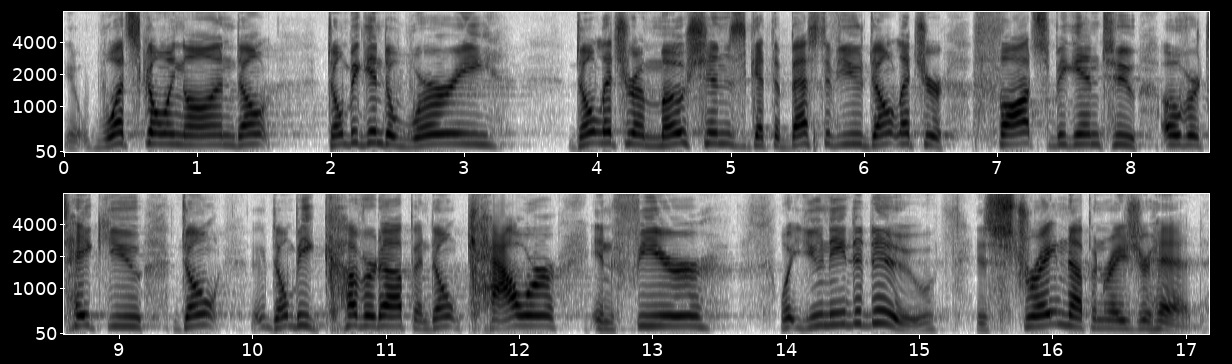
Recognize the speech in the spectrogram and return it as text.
you know, what's going on. Don't, don't begin to worry. Don't let your emotions get the best of you. Don't let your thoughts begin to overtake you. Don't, don't be covered up and don't cower in fear. What you need to do is straighten up and raise your head.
